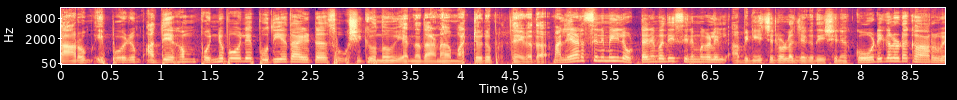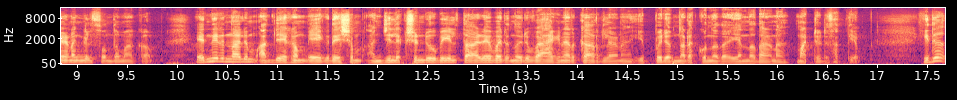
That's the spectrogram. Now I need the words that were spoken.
കാറും ഇപ്പോഴും അദ്ദേഹം പൊന്നുപോലെ പുതിയതായിട്ട് സൂക്ഷിക്കുന്നു എന്നതാണ് മറ്റൊരു പ്രത്യേകത. മലയാള സിനിമയിൽ ഒട്ടനവധി സിനിമകളിൽ അഭിനയിച്ചിട്ടുള്ള ജഗദീഷിന് കോടികളുടെ കാർ വേണമെങ്കിൽ സ്വന്തമാക്കാം. എന്നിരുന്നാലും അദ്ദേഹം ഏകദേശം അഞ്ച് ലക്ഷം രൂപയിൽ താഴെ വരുന്ന ഒരു വാഗനർ കാറിലാണ് ഇപ്പോഴും നടക്കുന്നത് എന്നതാണ് മറ്റൊരു സത്യം. ഇത്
